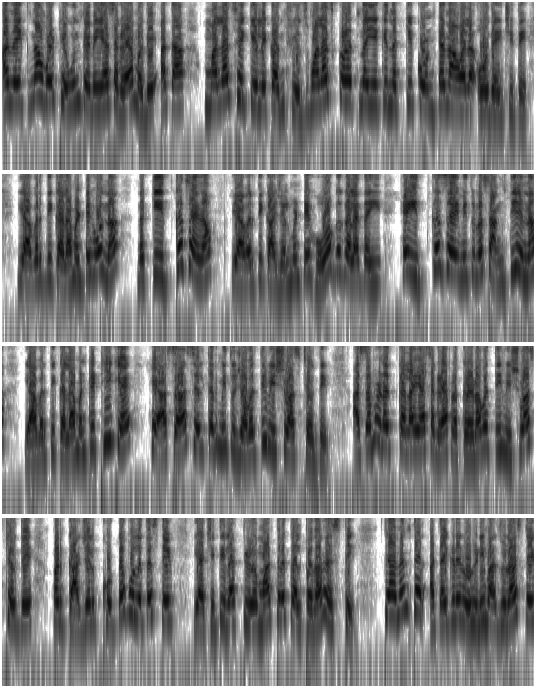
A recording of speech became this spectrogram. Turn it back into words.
अनेक नावं ठेवून त्याने या सगळ्यामध्ये आता मलाच हे केले कन्फ्यूज मलाच कळत नाहीये की नक्की कोणत्या नावाला ओ द्यायची ते. यावरती कला म्हणते हो ना? नक्की इतकंच आहे ना? यावरती काजल म्हणते हो अगं कलाताई हे इतकंच आहे मी तुला सांगतेय ना यावरती कला म्हणते ठीक आहे हे असं असेल तर मी तुझ्यावरती विश्वास ठेवते. असं म्हणत कला या सगळ्या प्रकरणावरती विश्वास ठेवते पण काजल खोटं बोलत असते याची तिला तिळ मात्र कल्पना नसते. त्यानंतर आता इकडे रोहिणी बाजूला असते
